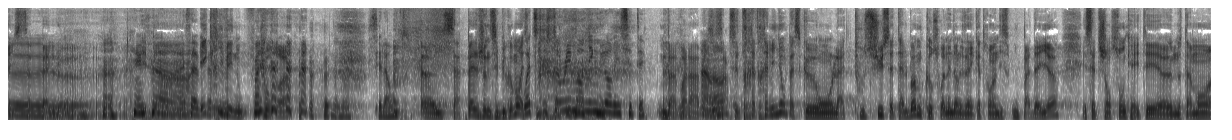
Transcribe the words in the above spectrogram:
il s'appelle, s'appelle. euh, ben, écrivez-nous. Pour, euh, C'est la honte. euh, il s'appelle, je ne sais plus comment. What's the story Morning Glory c'était. Bah voilà, bah, Ah, c'est hein. C'est très très mignon parce qu'on l'a tous eu cet album, qu'on soit né dans les années 90 ou pas d'ailleurs. Et cette chanson qui a été euh, notamment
